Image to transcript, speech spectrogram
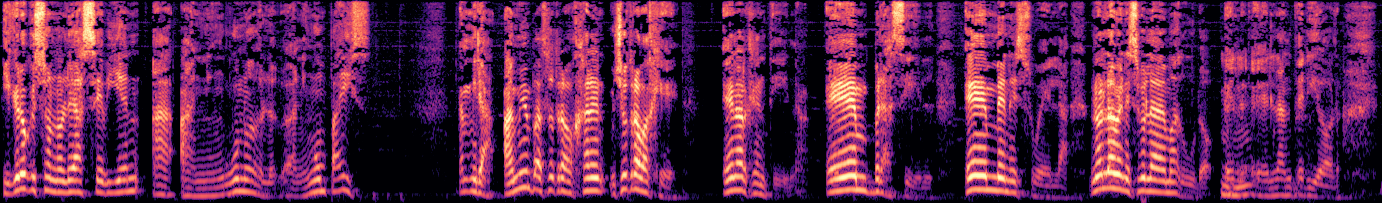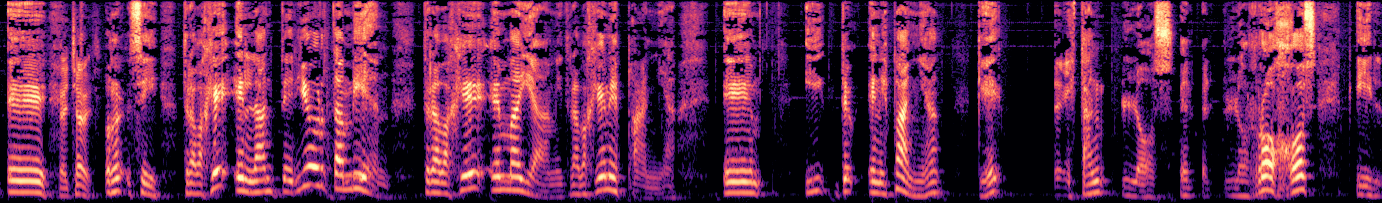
Y creo que eso no le hace bien a, a ninguno de los- a ningún país. Mira, a mí me pasó trabajar en, yo trabajé en Argentina, en Brasil, en Venezuela, no en la Venezuela de Maduro, en, en la anterior. Eh, de Chávez. Sí, trabajé en la anterior también. Trabajé en Miami, trabajé en España. Eh, y te- en España, que están los, eh, los rojos y,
